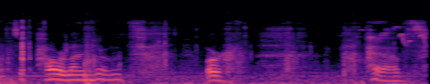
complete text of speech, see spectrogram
Lots of power line roads or paths.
